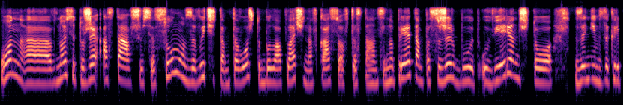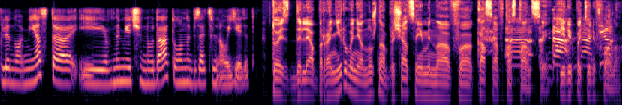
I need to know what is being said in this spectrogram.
он э, вносит уже оставшуюся сумму за вычетом того, что было оплачено в кассу автостанции. Но при этом пассажир будет уверен, что за ним закреплено место, и в намеченную дату он обязательно уедет. То есть для бронирования нужно обращаться именно в кассы автостанции а, или да, по телефону?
